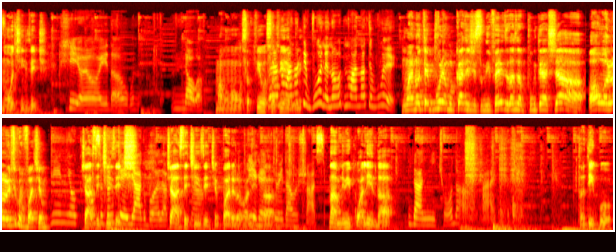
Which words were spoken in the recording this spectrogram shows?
9,50. Și eu îi dau un 9. Mamă, mamă, o să fie, o Bă, să dar fie numai nebunit. note bune, nu- numai note bune. Numai note bune mâncate și sunt diferite de astea puncte așa. Aoleu, nu știu cum facem. Din eu 650. O să dăm pe iarbă. dacă- 650, îmi pare rău, Da. Alin, Direct, da. eu îi dau un 6. N-am nimic cu Alin, da. Da, nicio, da. Hai, bă, bă, bă. Tăticu.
